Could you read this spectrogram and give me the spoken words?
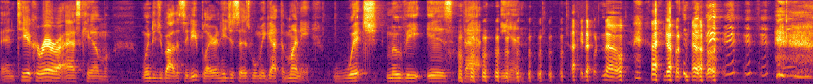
And Tia Carrere asks him, "When did you buy the CD player?" And he just says, "When we got the money." Which movie is that in? I don't know. I don't know.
